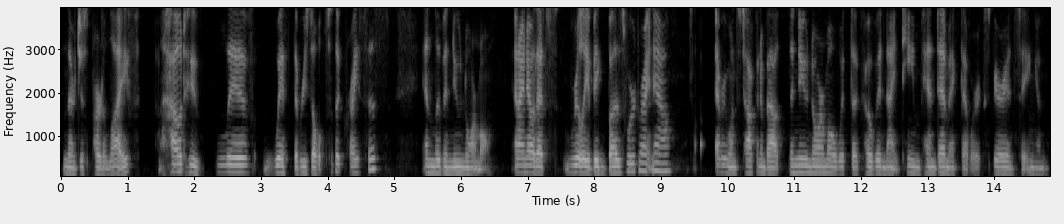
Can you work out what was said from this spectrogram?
and they're just part of life, how to live with the results of the crisis and live a new normal. And I know that's really a big buzzword right now. Everyone's talking about the new normal with the COVID 19 pandemic that we're experiencing and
